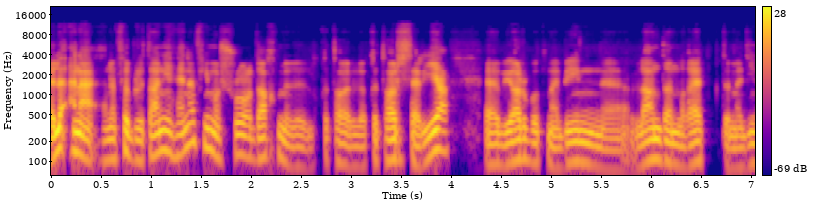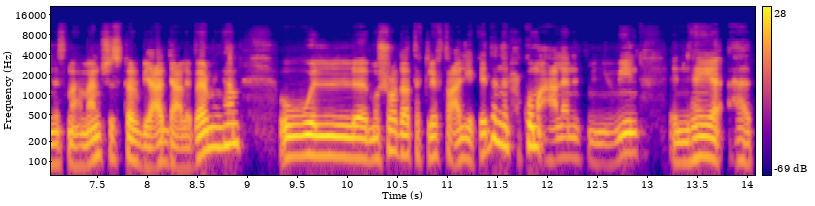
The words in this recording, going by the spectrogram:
لأ أنا أنا في بريطانيا هنا في مشروع ضخم للقطار لقطار سريع آآ بيربط ما بين لندن لغاية مدينة اسمها مانشستر بيعدّي على برمنغهام، والمشروع ده تكلفته عالية جدًا، الحكومة أعلنت من يومين إن هي هت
